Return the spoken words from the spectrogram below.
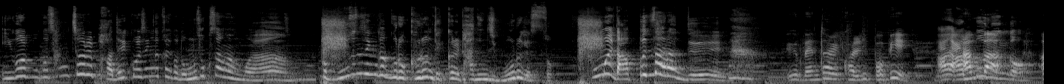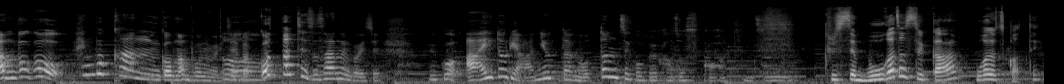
이걸 보고 상처를 받을 걸 생각하니까 너무 속상한 거야. 그러니까 무슨 생각으로 그런 댓글을 다는지 모르겠어. 정말 나쁜 사람들. 이거 멘탈 관리법이 아, 안, 안 봐. 보는 거. 안 보고 행복한 것만 보는 거 이제 어. 막 꽃밭에서 사는 거 이제 그리고 아이돌이 아니었다면 어떤 직업을 가졌을 것 같은지 글쎄 뭐 가졌을까? 뭐 가졌을 것 같아?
